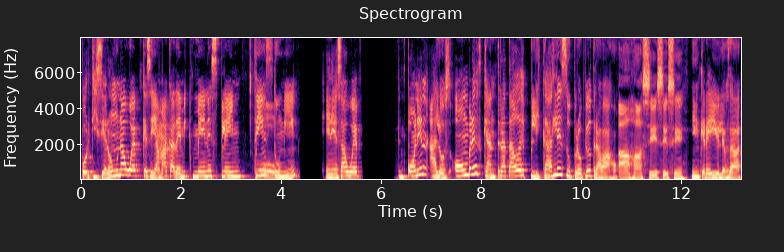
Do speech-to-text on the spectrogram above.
porque hicieron una web que se llama Academic Men Explain Things Oh. to Me. En esa web ponen a los hombres que han tratado de explicarles su propio trabajo. Ajá, sí, sí, sí. Increíble, o sea,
